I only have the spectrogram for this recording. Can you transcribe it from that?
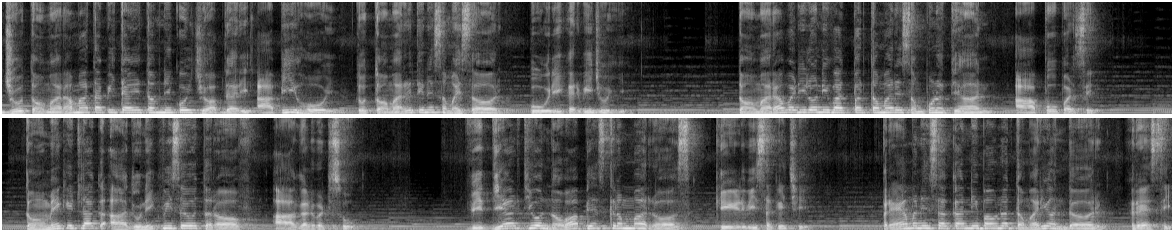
જો તમારા માતા પિતાએ તમને કોઈ જવાબદારી આપી હોય, તો તમારે તેને સમયસર પૂરી કરવી જોઈએ. તમારા વડીલોની વાત પર તમારે સંપૂર્ણ ધ્યાન આપવું પડશે. તમે કેટલાક આધુનિક વિષયો તરફ આગળ વધશો. વિદ્યાર્થીઓ નવા અભ્યાસક્રમમાં રસ કેળવી શકે છે. પ્રેમ અને સહકારની ભાવના તમારી અંદર રહેશે.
